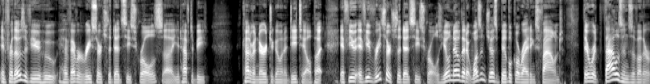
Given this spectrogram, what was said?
And for those of you who have ever researched the Dead Sea Scrolls, uh, you'd have to be kind of a nerd to go into detail, but if you if you've researched the Dead Sea Scrolls, you'll know that it wasn't just biblical writings found. There were thousands of other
